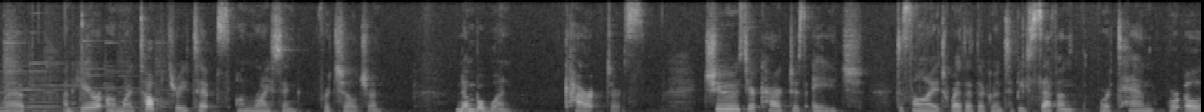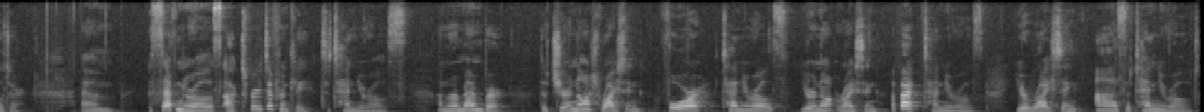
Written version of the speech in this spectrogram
Webb and here are my top three tips on writing for children. Number one, characters. Choose your character's age. Decide whether they're going to be seven or 10 or older. Um, seven-year-olds act very differently to 10-year-olds. And remember that you're not writing for 10-year-olds, you're not writing about 10-year-olds, you're writing as a 10-year-old.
